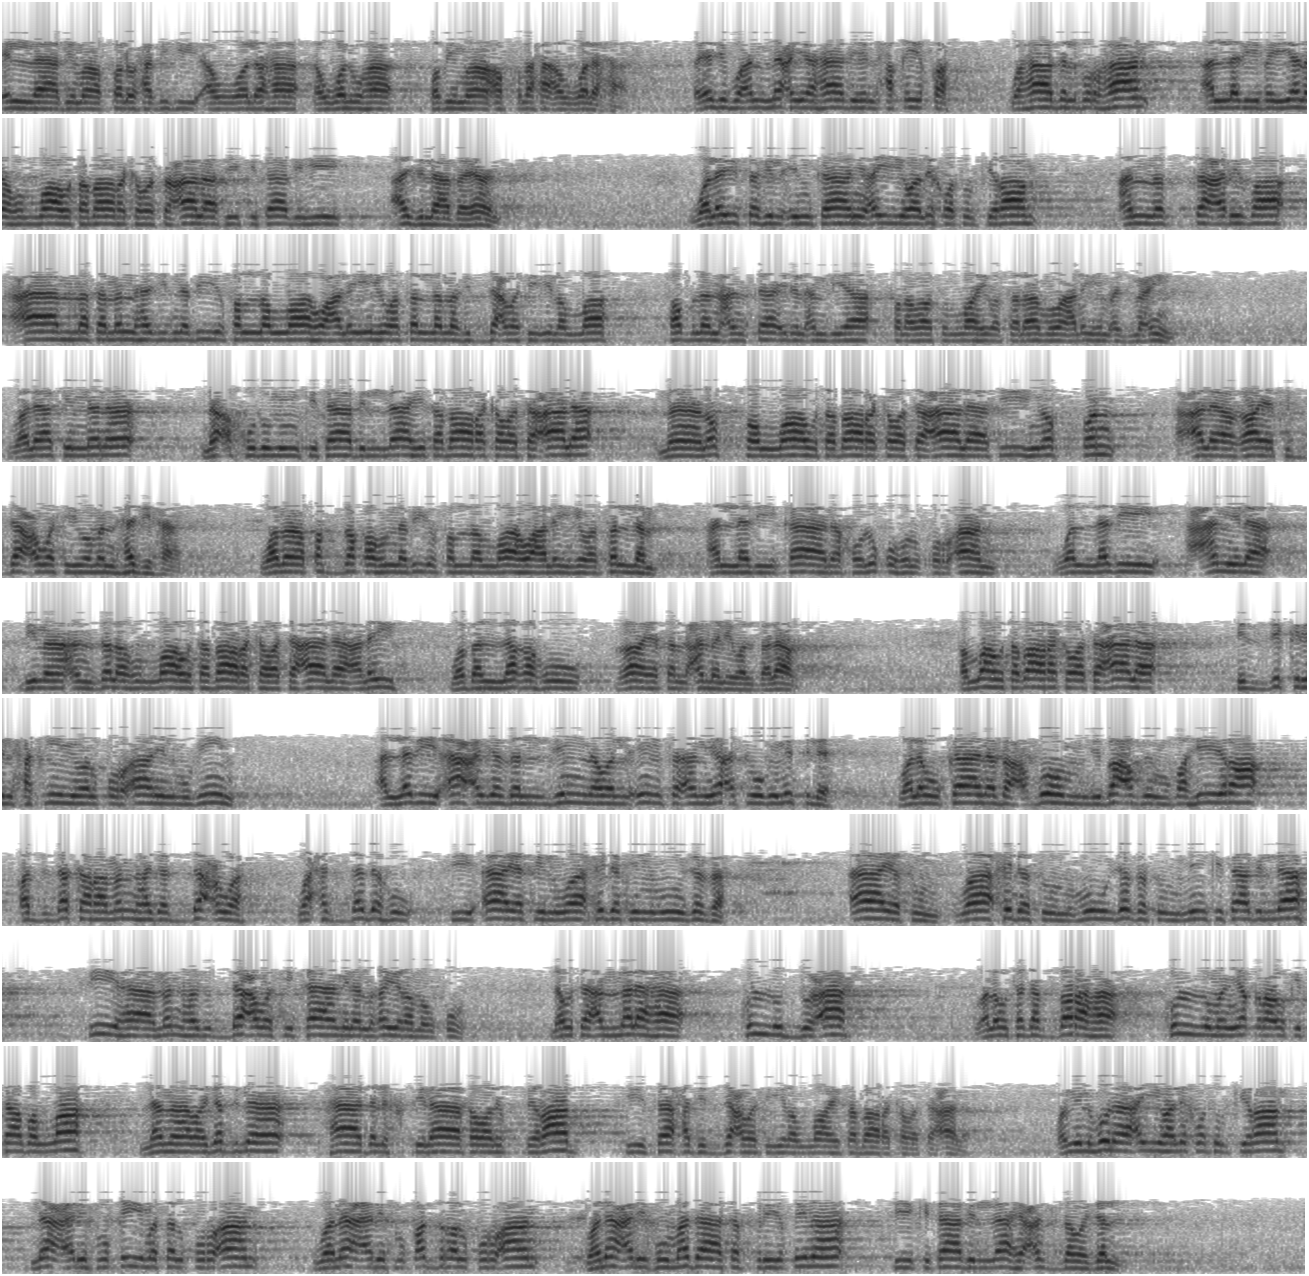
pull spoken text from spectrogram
إلا بما صلح به أولها أولها وبما أصلح أولها. فيجب أن نعي هذه الحقيقة وهذا البرهان الذي بينه الله تبارك وتعالى في كتابه أجلى بيان. وليس في الإمكان أيها الإخوة الكرام أن نستعرض عامة منهج النبي صلى الله عليه وسلم في الدعوة إلى الله فضلا عن سائر الأنبياء صلوات الله وسلامه عليهم أجمعين. ولكننا نأخذ من كتاب الله تبارك وتعالى ما نص الله تبارك وتعالى فيه نصا على غاية الدعوة ومنهجها وما طبقه النبي صلى الله عليه وسلم الذي كان خلقه القرآن والذي عمل بما أنزله الله تبارك وتعالى عليه وبلغه غاية العمل والبلاغ. الله تبارك وتعالى في الذكر الحكيم والقرآن المبين الذي أعجز الجن والإنس أن يأتوا بمثله ولو كان بعضهم لبعض ظهيرا قد ذكر منهج الدعوة وحدده في آية واحدة موجزة. آية واحدة موجزة من كتاب الله فيها منهج الدعوة كاملا غير منقوص لو تأملها كل الدعاة ولو تدبرها كل من يقرأ كتاب الله لما وجدنا هذا الاختلاف والاضطراب في ساحة الدعوة إلى الله تبارك وتعالى. ومن هنا أيها الإخوة الكرام نعرف قيمة القرآن ونعرف قدر القرآن ونعرف مدى تفريطنا في كتاب الله عز وجل.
